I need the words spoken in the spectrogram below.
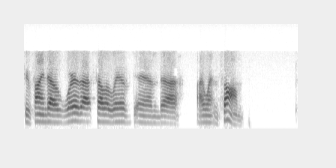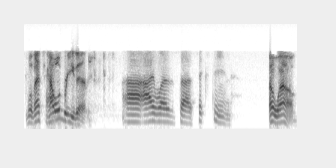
to find out where that fellow lived, and uh, I went and saw him. Well, that's how old were you then? Uh, I was uh, 16. Oh wow.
